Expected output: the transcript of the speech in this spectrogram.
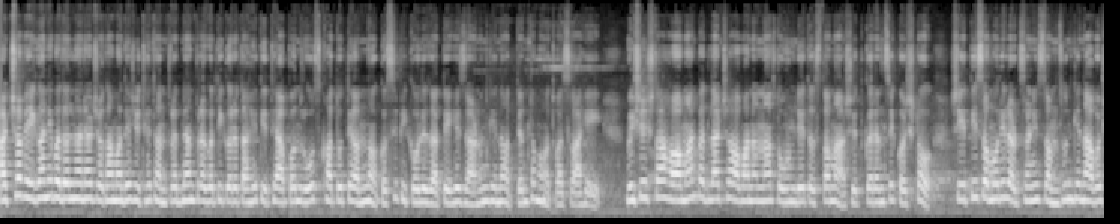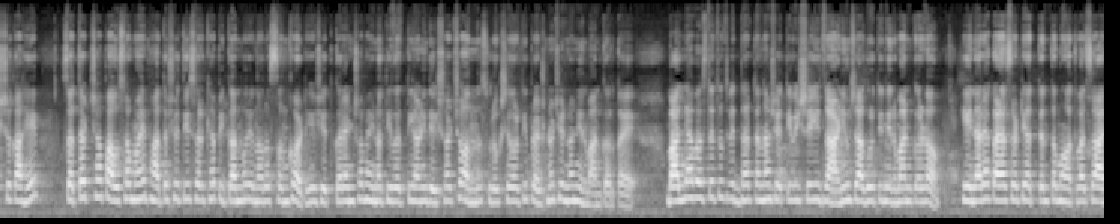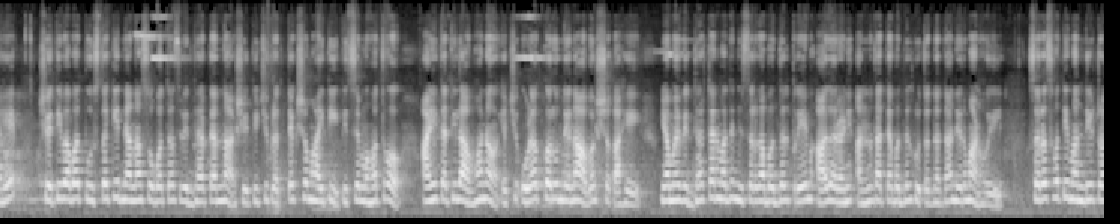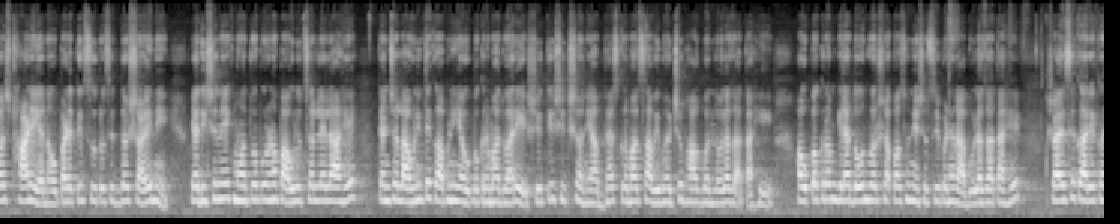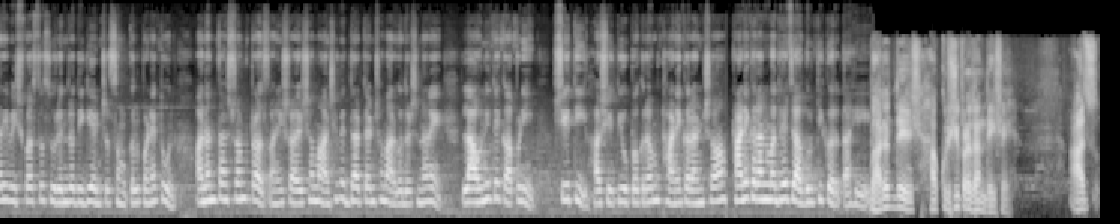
आजच्या वेगाने बदलणाऱ्या जगामध्ये जिथे तंत्रज्ञान प्रगती करत आहे तिथे आपण रोज खातो ते अन्न कसे पिकवले जाते हे जाणून घेणं अत्यंत महत्त्वाचं आहे. विशेषतः हवामान बदलाच्या आव्हानांना तोंड देत असताना शेतकऱ्यांचे कष्ट शेतीसमोरील अडचणी समजून घेणं आवश्यक आहे. सततच्या पावसामुळे भातशेतीसारख्या पिकांवर येणारं संकट हे शेतकऱ्यांच्या मेहनतीवरती आणि देशाच्या अन्न सुरक्षेवरती प्रश्नचिन्ह निर्माण करत आहे बाल्यावस्थेतच विद्यार्थ्यांना शेतीविषयी जाणीव जागृती निर्माण करणं हे येणाऱ्या काळासाठी अत्यंत महत्त्वाचं आहे. शेतीबाबत पुस्तकी ज्ञानासोबतच विद्यार्थ्यांना शेतीची प्रत्यक्ष माहिती तिचे महत्त्व आणि त्यातील आव्हानं याची ओळख करून देणं आवश्यक आहे. यामुळे विद्यार्थ्यांमध्ये निसर्गाबद्दल प्रेम आदर आणि अन्नदात्याबद्दल कृतज्ञता निर्माण होईल. सरस्वती मंदिर ट्रस्ट ठाणे या नौपाड्यातील सुप्रसिद्ध शाळेने या दिशेने एक महत्त्वपूर्ण पाऊल उचललेलं आहे. त्यांच्या लावणी ते कापणी या उपक्रमाद्वारे शेती शिक्षण या अभ्यासक्रमाचा अविभाज्य भाग बनवला जात आहे. हा उपक्रम गेल्या दोन वर्षापासून यशस्वीपणे राबवला जात आहे. शाळेचे कार्यकारी विश्वस्त सुरेंद्र दिघे यांच्या संकल्पनेतून अनंताश्रम ट्रस्ट आणि शाळेच्या माजी विद्यार्थ्यांच्या मार्गदर्शनाने लावणी ते कापणी शेती हा शेती उपक्रम ठाणेकरांच्या ठाणेकरांमध्ये जागृती करत आहे. भारत देश हा कृषीप्रधान देश आहे. आज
